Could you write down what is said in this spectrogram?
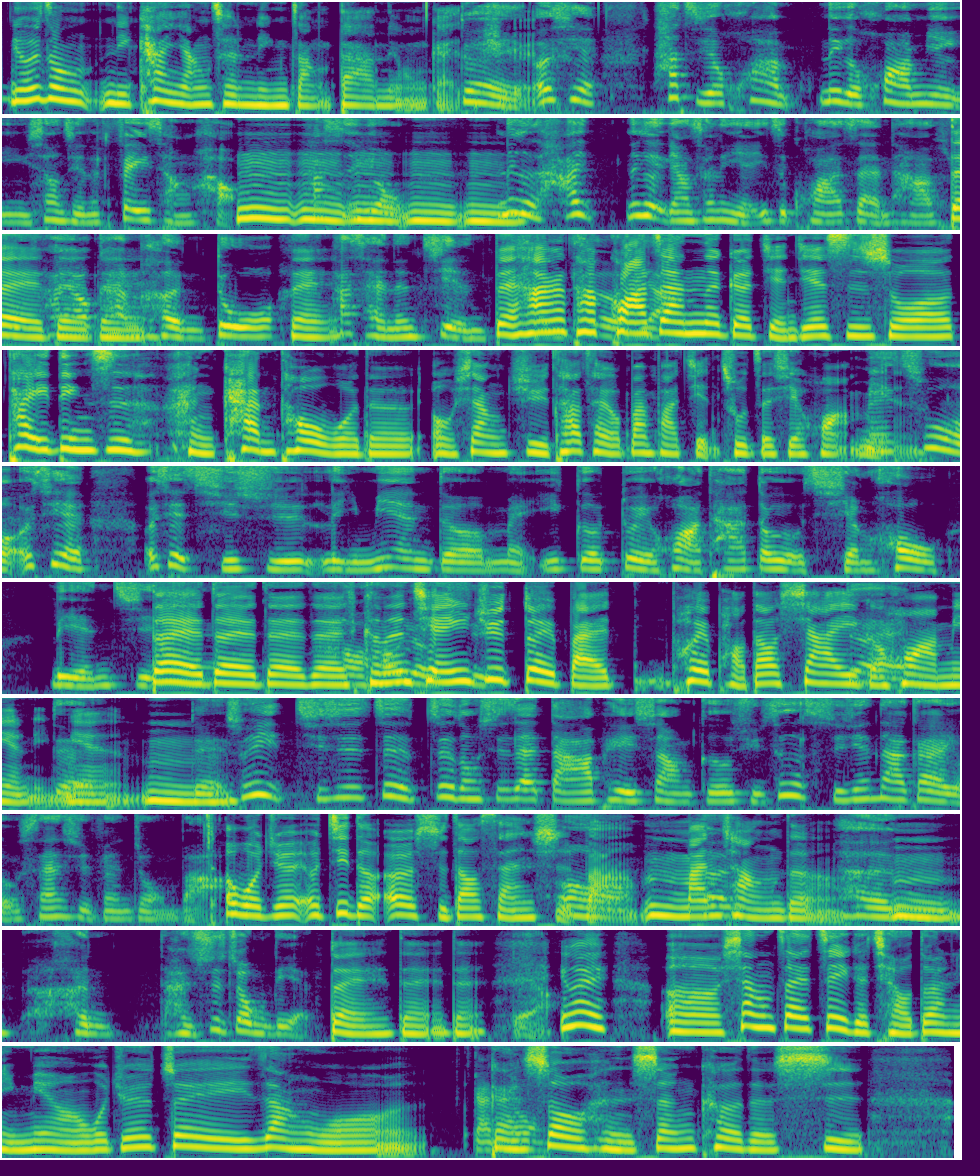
有一种你看杨丞琳长大那种感觉，对，而且他直接画那个画面影像剪的非常好，嗯嗯，他是有嗯嗯，那个他那个杨丞琳也一直夸赞他，对，他要看很多，对，他才能剪，对他他夸赞那个剪接师说，他一定是很看透我的偶像剧，他才有办法剪出这些画面，没错，而且而且其实里面的每一个对话，他都有前后。连接。对对对对，可能前一句对白会跑到下一个画面里面。嗯，对，所以其实这这东西在搭配上歌曲，这个时间大概有三十分钟吧。哦，我觉得我记得二十到三十吧，嗯，蛮长的，很嗯很很是重点。对对对对啊，因为呃，像在这个桥段里面啊，我觉得最让我感受很深刻的是，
